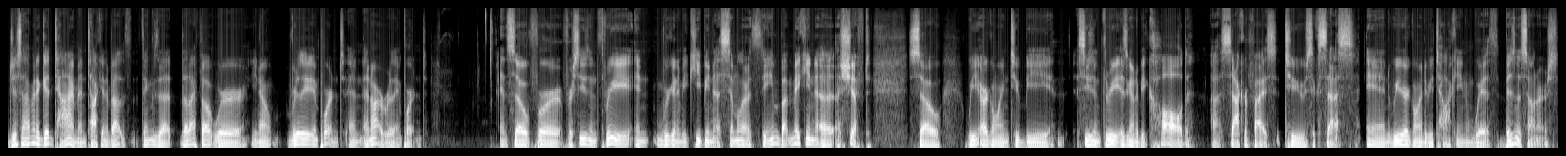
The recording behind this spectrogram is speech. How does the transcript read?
just having a good time and talking about things that that I felt were you know really important and and are really important. And so for for season three, and we're going to be keeping a similar theme, but making a, a shift. So we are going to be season three is going to be called uh, sacrifice to success, and we are going to be talking with business owners.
